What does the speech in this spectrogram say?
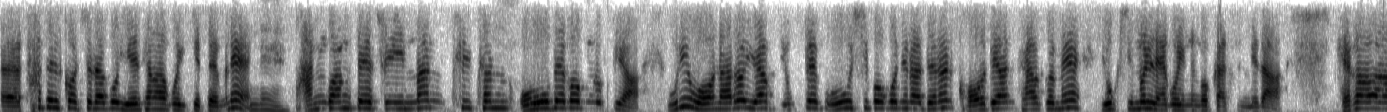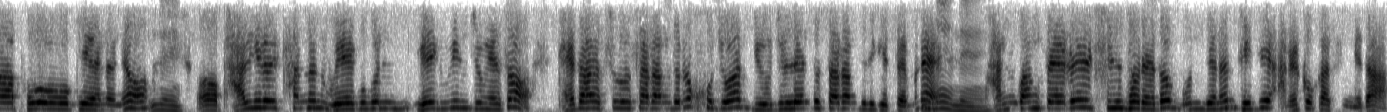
에, 찾을 것이라고 예상하고 있기 때문에 네. 관광세 수입만 7,500억 루피아, 우리 원화로 약 650억 원이나 되는 거대한 자금에 욕심을 내고 있는 것 같습니다. 제가 보기에는요, 네. 어, 발리를 찾는 외국인, 외국인 중에서 대다수 사람들은 호주와 뉴질랜드 사람들이기 때문에 네, 네. 관광세를 신설해도 문제는 되지 않을 것 같습니다.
